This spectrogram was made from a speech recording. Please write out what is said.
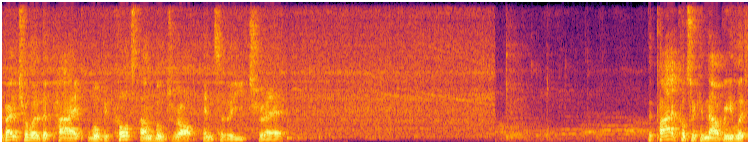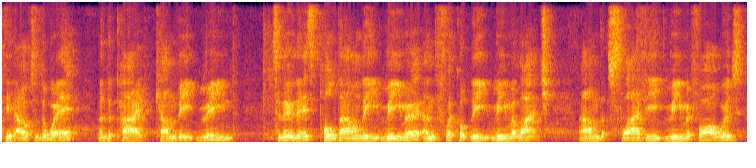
Eventually the pipe will be cut and will drop into the tray. The pipe cutter can now be lifted out of the way and the pipe can be reamed. To do this, pull down the reamer and flick up the reamer latch and slide the reamer forwards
